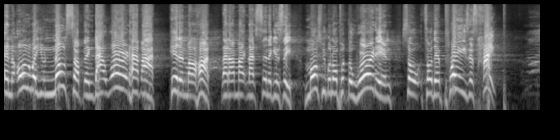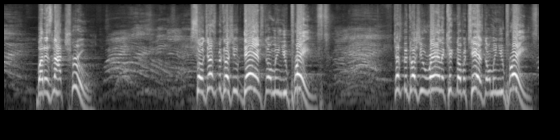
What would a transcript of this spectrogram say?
And the only way you know something, that word have I hid in my heart that I might not sin against thee. Most people don't put the word in, so, so their praise is hype, but it's not true. So just because you danced don't mean you praised. Just because you ran and kicked over chairs don't mean you praised.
